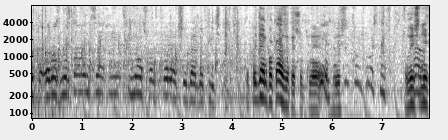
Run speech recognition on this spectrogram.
Тут розвертаємося і носом вперед сюди до пічки. То пойдемо покажете, щоб не Ні, лиш, тут просто лишніх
